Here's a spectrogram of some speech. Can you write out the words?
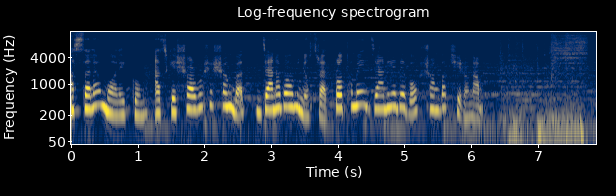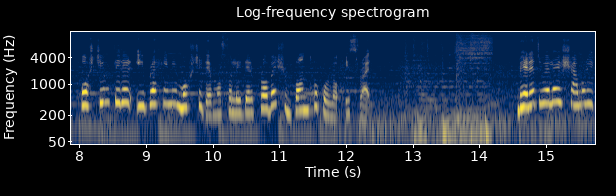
আসসালামু আলাইকুম। আজকের সর্বশেষ সংবাদ জানাব আমি নুসরাত। প্রথমেই জানিয়ে দেব সংবাদ শিরোনাম। পশ্চিম তীরের ইব্রাহিমী মসজিদে মুসল্লিদের প্রবেশ বন্ধ করল ইসরায়েল। ভেনেজুয়েলায় সামরিক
